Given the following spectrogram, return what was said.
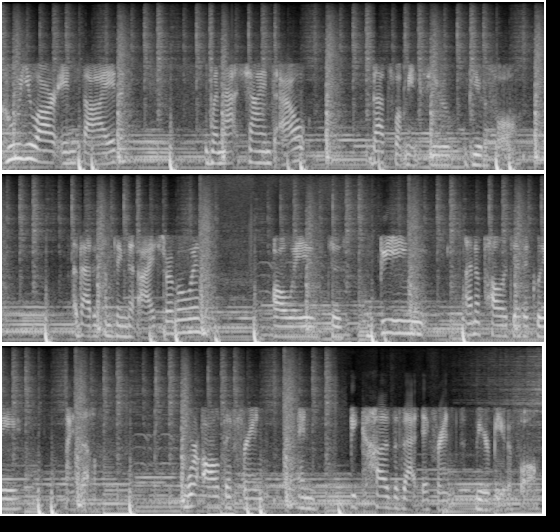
who you are inside, when that shines out, that's what makes you beautiful. That is something that I struggle with. Always just being unapologetically myself. We're all different, and because of that difference, we are beautiful.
